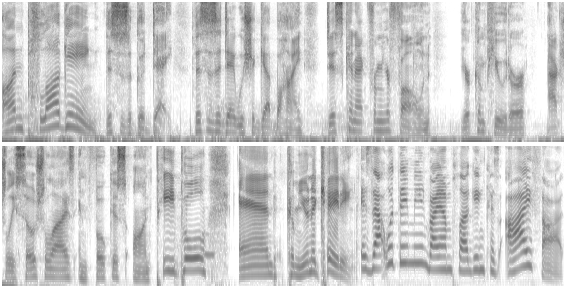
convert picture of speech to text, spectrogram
Unplugging. This is a good day. This is a day we should get behind. Disconnect from your phone, your computer, actually socialize and focus on people and communicating. Is that what they mean by unplugging? Because I thought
